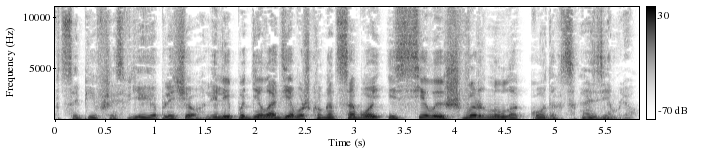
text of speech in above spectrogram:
Вцепившись в ее плечо, Лили подняла девушку над собой и силой швырнула кодекс на землю.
